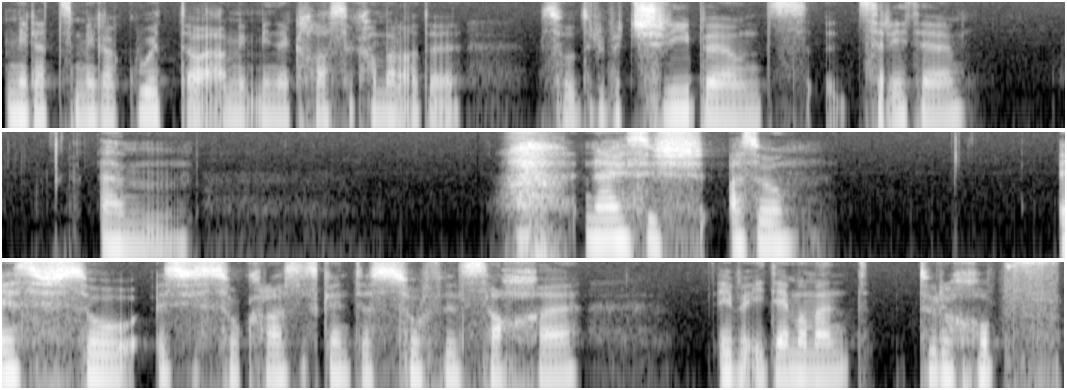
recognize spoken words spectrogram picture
Mir hat es mega gut getan, auch mit meinen Klassenkameraden so darüber zu schreiben und zu, zu reden. Ähm, nein, es ist, also, es ist so, es ist so krass, es gibt so viele Sachen. Eben in dem Moment durch den Kopf.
